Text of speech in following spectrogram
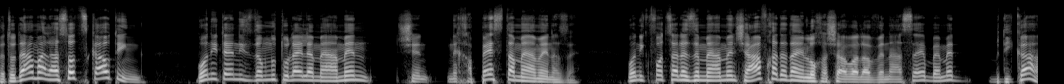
ואתה יודע מה? לעשות scouting. בוא ניתן הזדמנות אולי למאמן, שנחפש את המאמן הזה. בוא נקפוץ על איזה מאמן שאף אחד עדיין לא חשב עליו, ונעשה באמת בדיקה.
